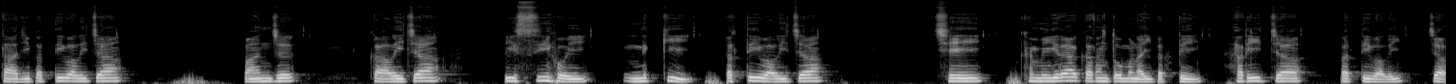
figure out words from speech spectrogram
ਤਾਜੀ ਪੱਤੀ ਵਾਲੀ ਚਾਹ, ਪੰਜ ਕਾਲੀ ਚਾਹ, ਪੀਸੀ ਹੋਈ ਨਿੱਕੀ ਪੱਤੀ ਵਾਲੀ ਚਾਹ 6 ਖਮੀਰਾ ਕਰਨ ਤੋਂ ਬਣਾਈ ਪੱਤੀ, ਹਰੀ ਚਾਹ ਪੱਤੀ ਵਾਲੀ ਚਾਹ।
